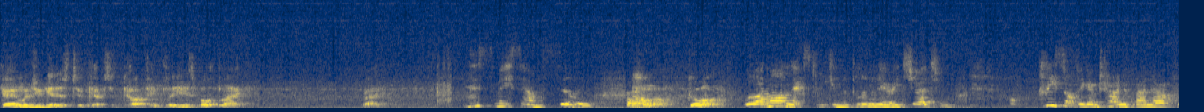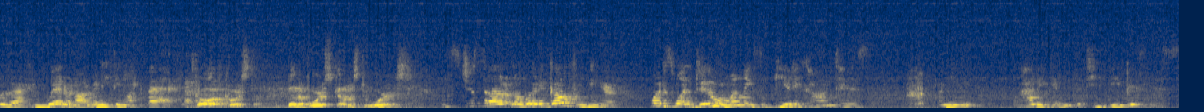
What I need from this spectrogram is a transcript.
Karen, would you get us two cups of coffee, please, both black? Right. This may sound silly, but No, no, go on. well, I'm on next week in the preliminary judge, and please don't think I'm trying to find out whether I can win or not or anything like that. Oh, of course not. But if worse comes to worse. It's just that I don't know where to go from here. What does one do when one leaves a beauty contest? I mean, how do you get into the TV business?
